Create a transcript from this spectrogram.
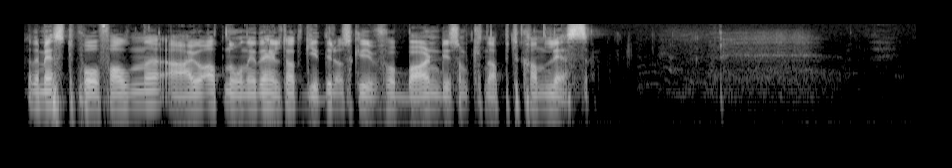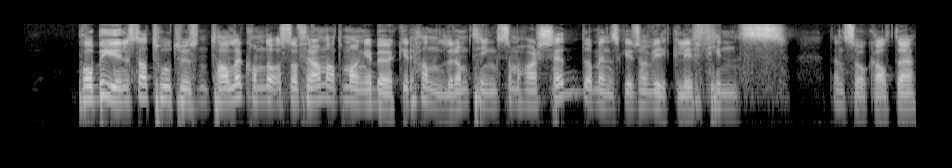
Det mest påfallende er jo at noen i det hele tatt gidder å skrive for barn de som knapt kan lese. På begynnelsen av 2000-tallet kom det også fram at mange bøker handler om ting som har skjedd, og mennesker som virkelig fins den såkalte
